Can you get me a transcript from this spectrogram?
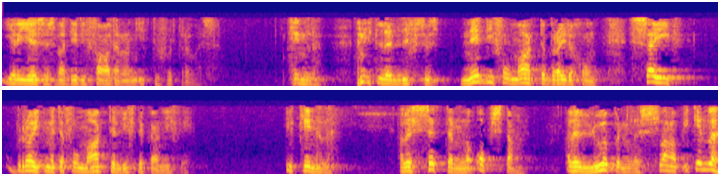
Here Jesus wat deur die Vader aan U toevertrou is. Ken hulle. En het hulle lief soos net die volmaakte bruidegom sy bruid met 'n volmaakte liefde kan lief hê. U ken hulle. Hulle sit en hulle opstaan. Hulle loop en hulle slaap. U ken hulle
